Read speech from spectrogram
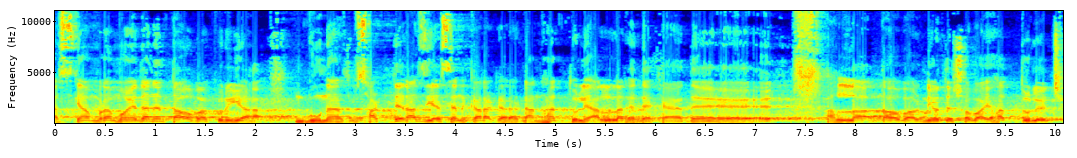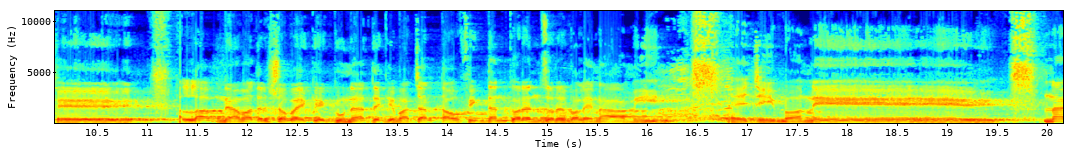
আজকে আমরা ময়দানে তাওবা করিয়া গুনা ছাড়তে রাজি আছেন কারা কারা? ডান হাত তুলে আল্লাহরে দেখা দে। আল্লাহ তাওবার নিয়তে সবাই হাত তুলেছে। আল্লাহ আপনি আমাদের সবাইকে গুনা থেকে বাঁচার তৌফিক দান করেন, জোরে বলেন আমি এই জীবনে না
